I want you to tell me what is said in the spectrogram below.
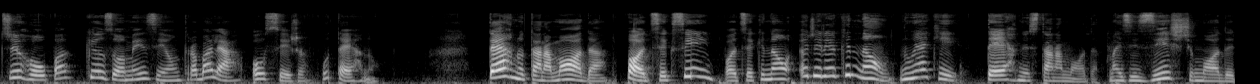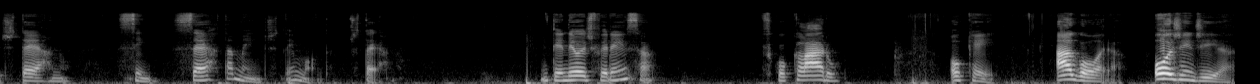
de roupa que os homens iam trabalhar, ou seja, o terno. Terno tá na moda? Pode ser que sim, pode ser que não. Eu diria que não. Não é que terno está na moda, mas existe moda de terno? Sim, certamente tem moda de terno. Entendeu a diferença? Ficou claro? Ok. Agora, hoje em dia,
